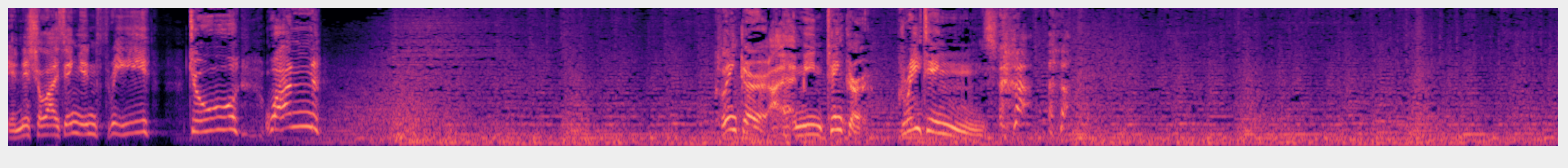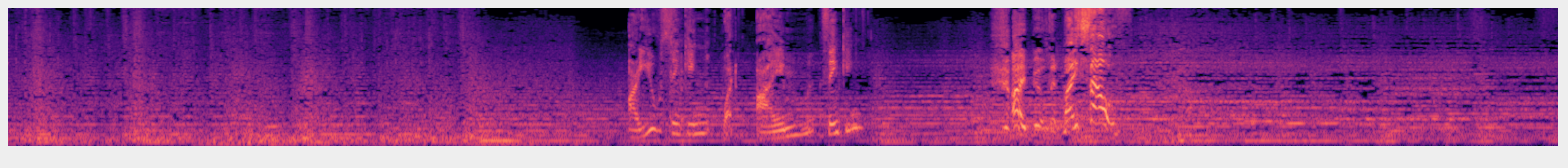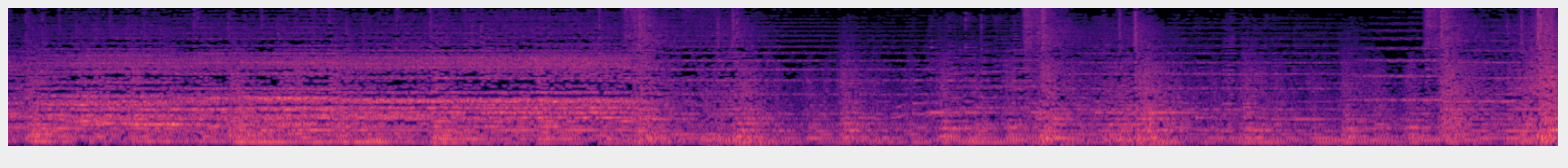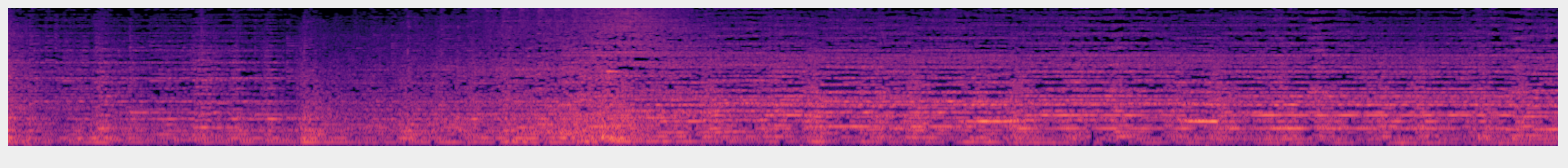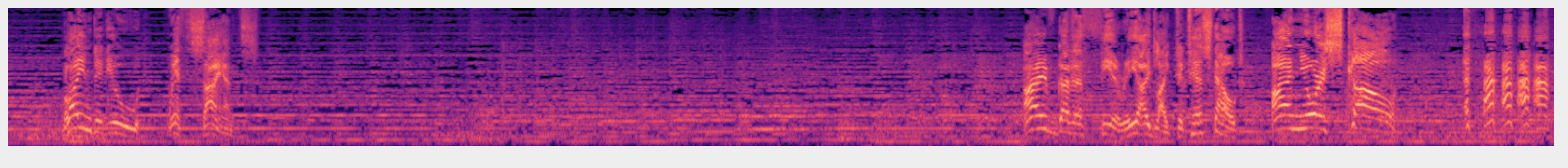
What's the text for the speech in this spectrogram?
Initializing in three, two, one. Clinker, I mean Tinker. Greetings. Are you thinking what I'm thinking? I built it myself! Blinded you with science. I've got a theory I'd like to test out on your skull.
